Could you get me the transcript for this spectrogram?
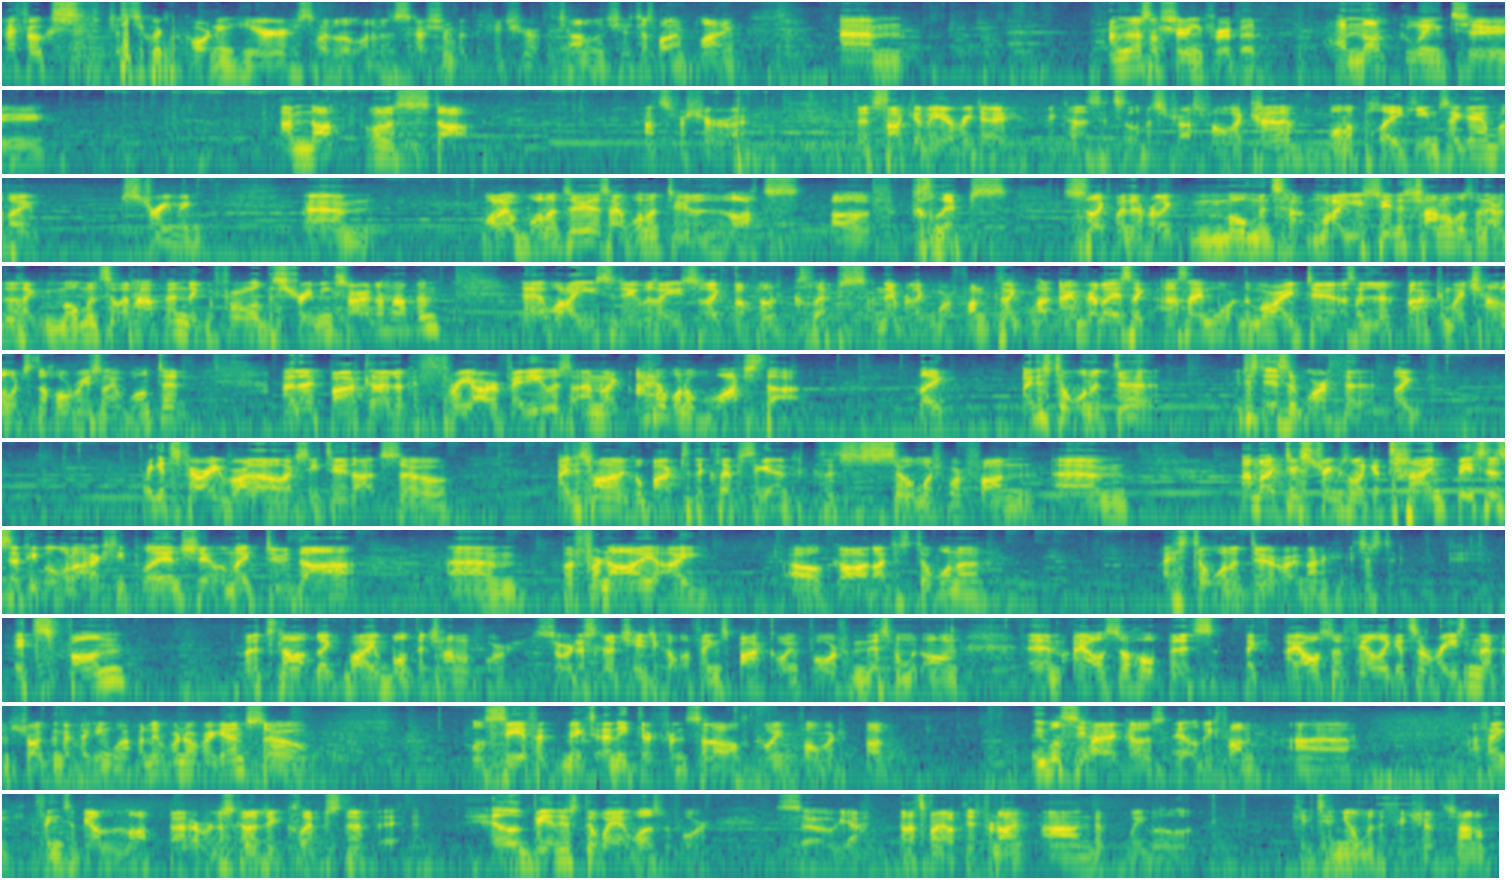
Hi folks, just a quick recording here, just had a little bit of a discussion about the future of the channel and shit, just what I'm playing. Um, I'm gonna stop streaming for a bit. I'm not going to... I'm not gonna stop. That's for sure, right? But it's not gonna be every day, because it's a little bit stressful. I kind of want to play games again without streaming. Um, what I want to do is I want to do lots of clips so like whenever like moments happen, what I used to do in this channel was whenever there was like moments that would happen, like before all the streaming started to happen, uh, what I used to do was I used to like upload clips and they were like more fun. Cause like what I realized like as I more the more I do it, as I look back at my channel, which is the whole reason I want it, I look back and I look at three hour videos and I'm like, I don't want to watch that. Like, I just don't want to do it. It just isn't worth it. Like, like it's very rare that I'll actually do that. So I just want to go back to the clips again because it's just so much more fun. Um, I might do streams on like a time basis if people want to actually play and shit. I might do that. Um, but for now, I, oh god, I just don't want to. I just don't want to do it right now. It's just, it's fun, but it's not like what I want the channel for. So we're just gonna change a couple of things back going forward from this moment on. Um, I also hope that it's like I also feel like it's a reason that I've been struggling by picking weapon over and over again. So we'll see if it makes any difference at all going forward. But we will see how it goes. It'll be fun. Uh, I think things will be a lot better. We're just gonna do clips. It'll be just the way it was before. So yeah, that's my update for now, and we will continue on with the future of the channel.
